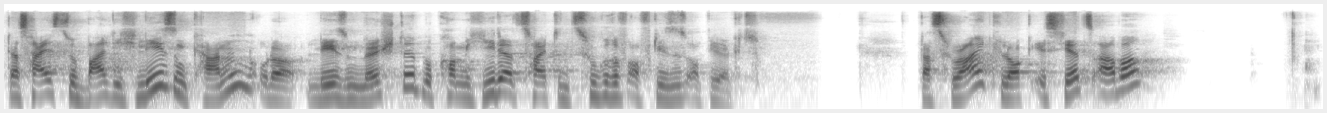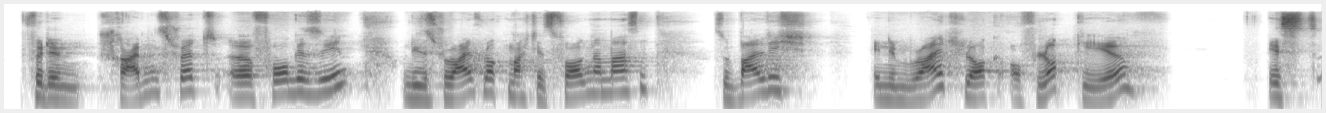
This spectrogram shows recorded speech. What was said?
das heißt, sobald ich lesen kann oder lesen möchte, bekomme ich jederzeit den Zugriff auf dieses Objekt. Das Write-Log ist jetzt aber für den Schreibens-Thread äh, vorgesehen. Und dieses Write-Log macht jetzt folgendermaßen. Sobald ich in dem Write-Log auf Log gehe, ist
